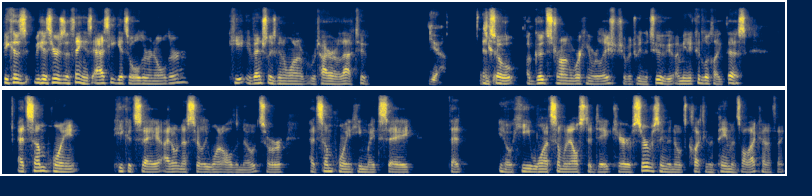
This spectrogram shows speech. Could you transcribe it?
because because here's the thing: is as he gets older and older, he eventually is going to want to retire out of that too. Yeah, and true. so a good strong working relationship between the two of you i mean it could look like this. At some point he could say i don't necessarily want all the notes or at some point he might say that you know he wants someone else to take care of servicing the notes collecting the payments all that kind of thing.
